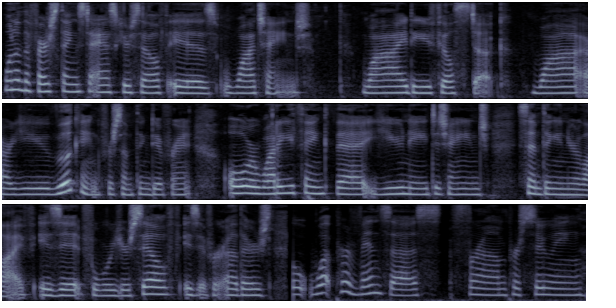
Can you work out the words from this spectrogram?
One of the first things to ask yourself is why change? Why do you feel stuck? Why are you looking for something different? Or why do you think that you need to change something in your life? Is it for yourself? Is it for others? What prevents us from pursuing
